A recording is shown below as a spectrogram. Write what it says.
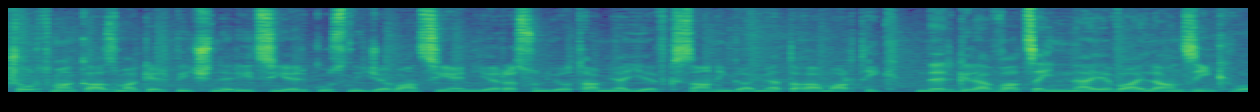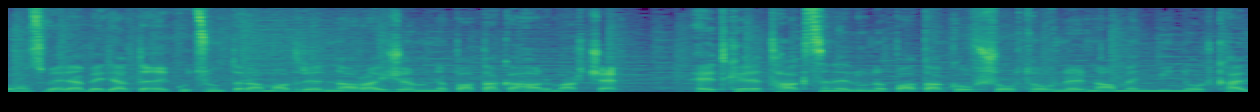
Շորթման կազմակերպիչներից երկուսն իջևանցի են 37-ամյա եւ 25-ամյա տղամարդիկ։ Ներգրավված էին նաեւ այլ անձինք, որոնց վերաբերյալ տեղեկություն տրամադրելն առայժմ նպատակահարմար չէ։ Հետքերը թաքցնելու նպատակով շորթողներն ամեն մի նոր քայլ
